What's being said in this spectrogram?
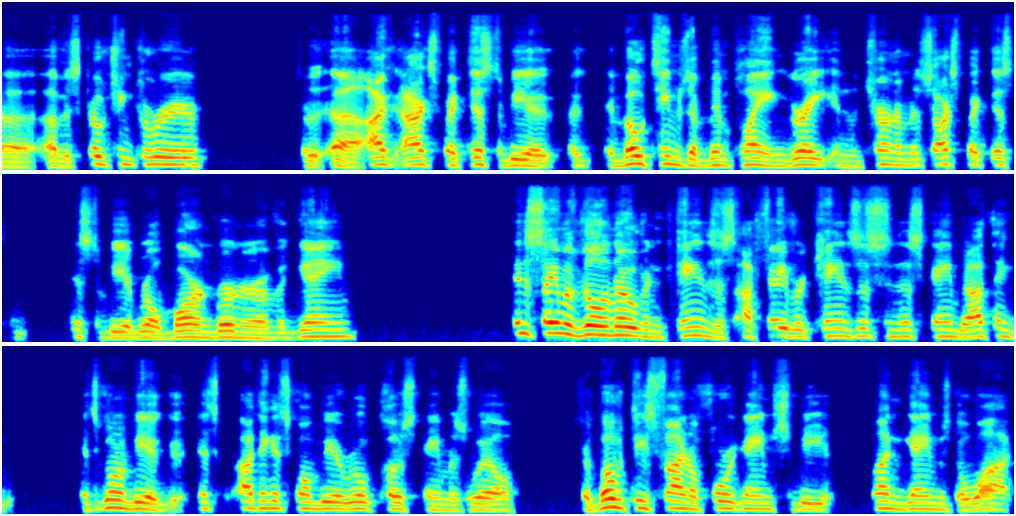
uh, of his coaching career. I, I, expect this to be a, a, Both teams have been playing great in the tournament, so I expect this this to be a real barn burner of a game. And the same with Villanova and Kansas. I favor Kansas in this game, but I think it's going to be a it's I think it's going to be a real close game as well. So both these final four games should be fun games to watch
